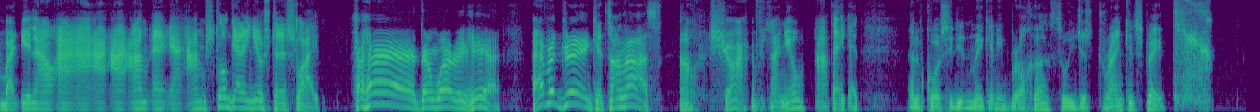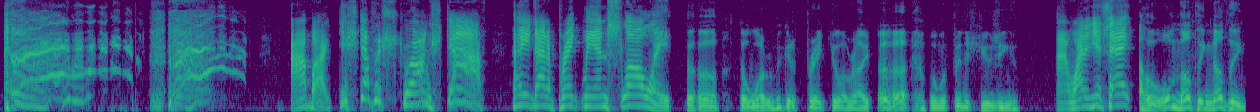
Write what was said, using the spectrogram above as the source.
but you know, I, I, I'm, I'm still getting used to this life. Don't worry. Here, have a drink. It's on us. Oh, sure. If it's on you, I'll take it. And of course, he didn't make any bracha, so he just drank it straight. Abba, this stuff is strong stuff. Hey, you gotta break me in slowly. don't worry, we're to break you all right when we're finished using it. Uh, what did you say? Oh, nothing, nothing.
